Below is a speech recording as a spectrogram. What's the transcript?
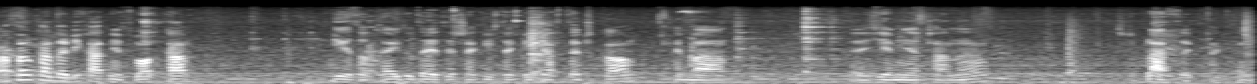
Fasolka delikatnie słodka. Jest ok, tutaj też jakieś takie ciasteczko, chyba ziemniaczane, czy placek taki.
